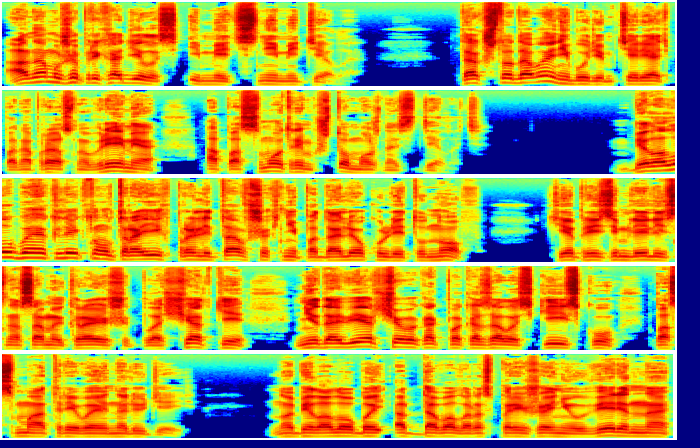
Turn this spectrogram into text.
А нам уже приходилось иметь с ними дело. Так что давай не будем терять понапрасну время, а посмотрим, что можно сделать. Белолобый окликнул троих пролетавших неподалеку летунов, те приземлились на самый краешек площадки, недоверчиво, как показалось Кийску, посматривая на людей. Но Белолобый отдавал распоряжение уверенно,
